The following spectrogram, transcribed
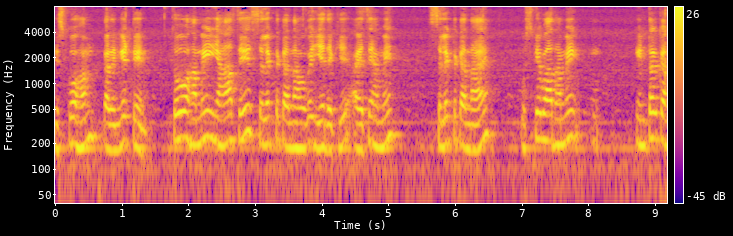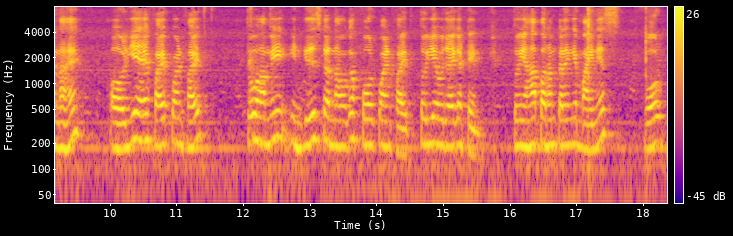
इसको हम करेंगे 10 तो हमें यहाँ से सेलेक्ट करना होगा। ये देखिए, ऐसे हमें सेलेक्ट करना है। उसके बाद हमें इंटर करना है और ये है 5.5 तो हमें इंक्रीज करना होगा 4.5 तो ये हो जाएगा 10 तो यहाँ पर हम करेंगे माइनस फोर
